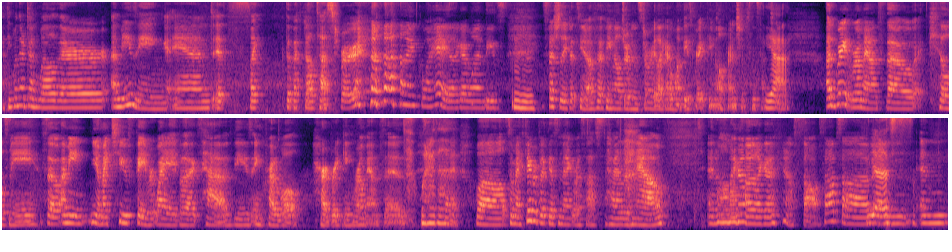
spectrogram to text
I think when they're done well, they're amazing, and it's like the Bechdel test for like why YA. Like I want these, especially if it's you know if a female driven story. Like I want these great female friendships and stuff. Yeah. too. A great romance though kills me. So I mean, you know, my two favorite YA books have these incredible heartbreaking romances. What are But, well, so my favorite book is Meg Rosoff's, How I Live Now. And oh my god, like a you know, sob, sob, sob. Yes. And, and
